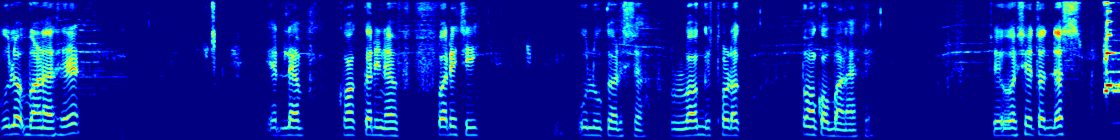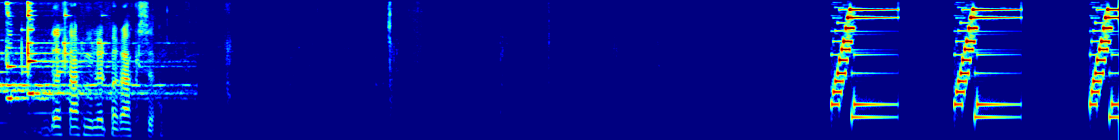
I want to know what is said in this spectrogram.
ઉલો બને છે. એટલે કોક કરીને ફરીથી ઉલું કરશે. વ્લોગ થોડોક ટોંકો બને છે તો એવો છે તો દસ દસ આઠ મિનિટમાં રાખશે Bye.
